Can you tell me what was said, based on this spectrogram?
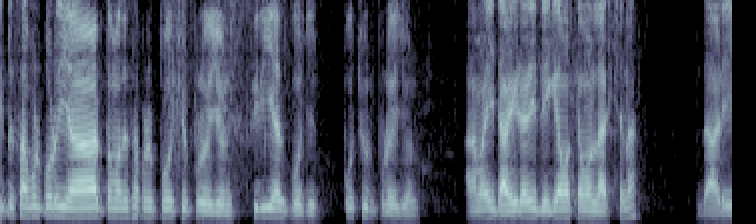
একটু সাপোর্ট করো ইয়ার তোমাদের সাপোর্ট প্রচুর প্রয়োজন। সিরিয়াস বলছি, প্রচুর প্রয়োজন। আর আমার এই দাড়ি দাড়ি দেখে আমার কেমন লাগছে না? দাড়ি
